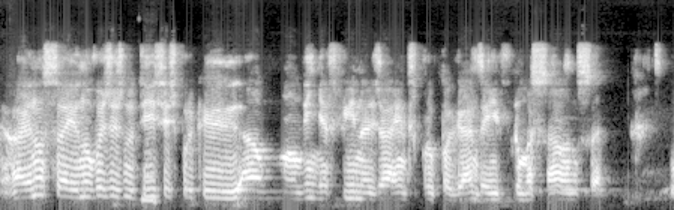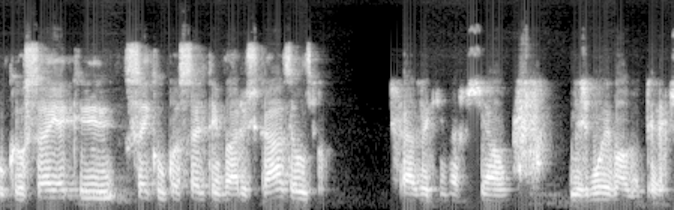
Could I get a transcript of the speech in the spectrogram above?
Ah, Eu não sei, eu não vejo as notícias porque há uma linha fina já entre propaganda e informação, não sei. O que eu sei é que sei que o Conselho tem vários casos, dos casos aqui na região Lisboa e Valdeteres.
